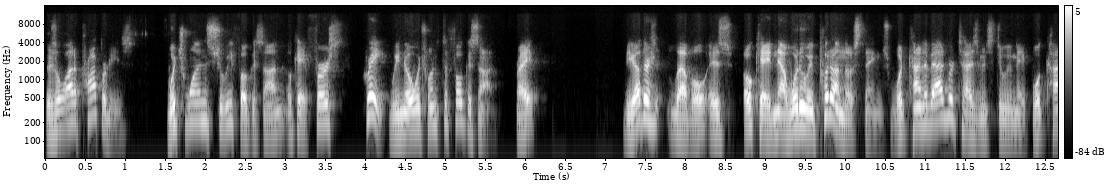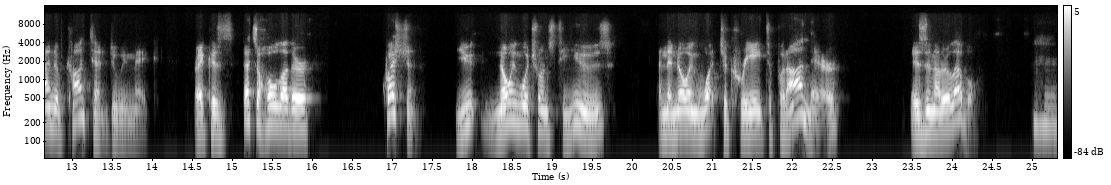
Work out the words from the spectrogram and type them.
There's a lot of properties. Which ones should we focus on? Okay, first, great. We know which ones to focus on, right? The other level is okay, now what do we put on those things? What kind of advertisements do we make? What kind of content do we make? right? Because that's a whole other question. You knowing which ones to use and then knowing what to create to put on there is another level. Mm-hmm.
